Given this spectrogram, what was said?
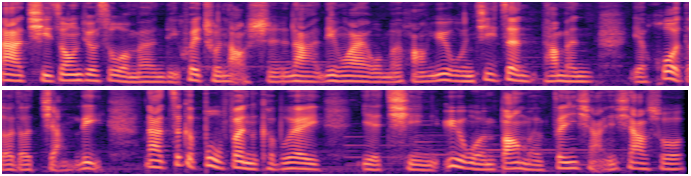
那其中就是我们李慧春老师，那另外我们黄玉文、纪正他们也获得了奖励。那这个部分可不可以也请玉文帮我们分享一下，说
